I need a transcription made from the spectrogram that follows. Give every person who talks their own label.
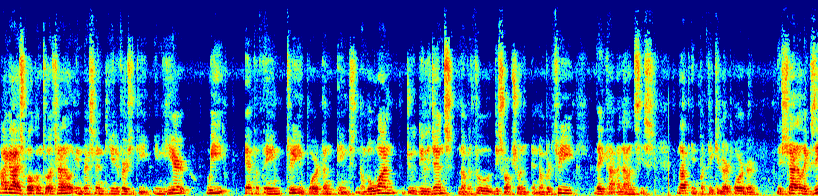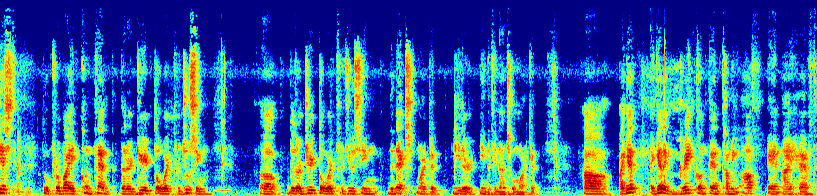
Speaker 1: Hi guys, welcome to our channel Investment University. In here, we entertain three important things. Number one, due diligence. Number two, disruption. And number three, data analysis. Not in particular order. This channel exists to provide content that are geared toward producing uh, that are geared toward producing the next market leader in the financial market. Uh, I get I get a great content coming off, and I have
